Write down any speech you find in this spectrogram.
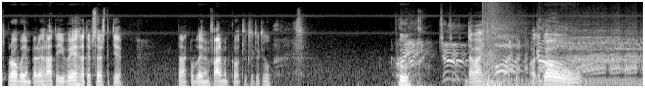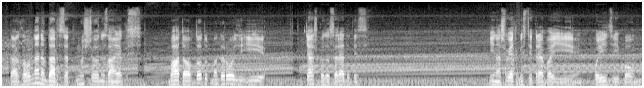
Спробуємо переграти і виграти все ж таки. Так, проблемим фармитко. Чу-чу-чу-чу. Фух. Давайте. От, гоу. Так, головне не вдартися, тому що, не знаю, якось багато авто тут на дорозі і тяжко зосередитись. І на швидкості треба і поліції повно.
